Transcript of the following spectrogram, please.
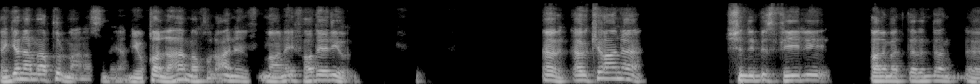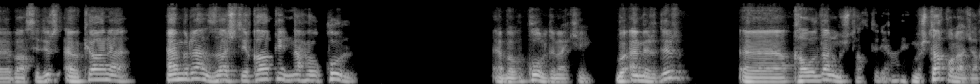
Yani gene mekul manasında yani. Yukalleha mekul aynı mana ifade ediyor. Evet. Evkâne şimdi biz fiili alametlerinden e, bahsediyoruz. Evkâne emren zaştikakin nahu kul. E, kul demek ki. Bu emirdir. E, kavuldan müştaktır yani. Müştak olacak.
